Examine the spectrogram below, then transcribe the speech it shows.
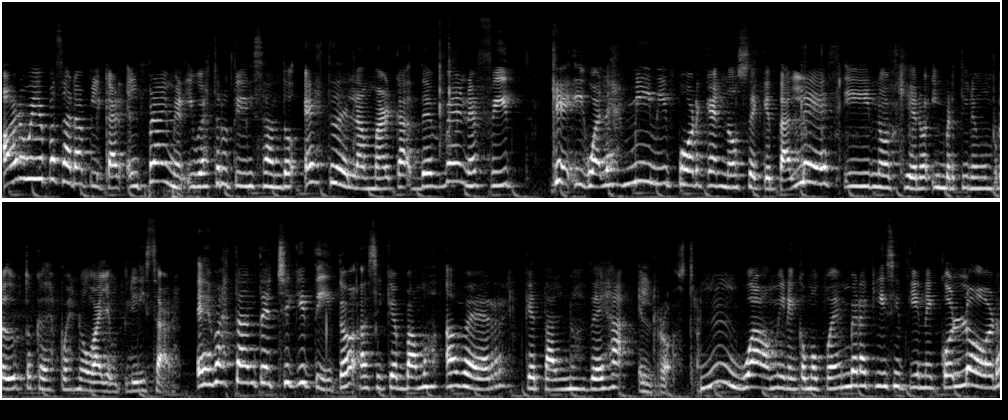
Ahora voy a pasar a aplicar el primer y voy a estar utilizando este de la marca de Benefit que igual es mini porque no sé qué tal es y no quiero invertir en un producto que después no vaya a utilizar. Es bastante chiquitito, así que vamos a ver qué tal nos deja el rostro. wow, mm, miren, como pueden ver aquí sí tiene color,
